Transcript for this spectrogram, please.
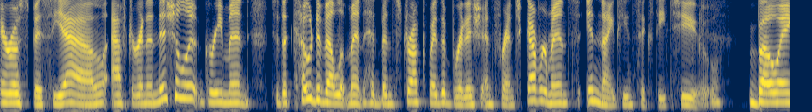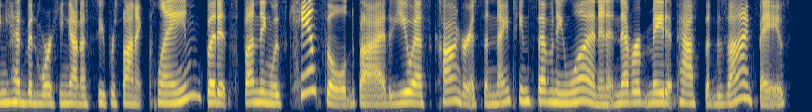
Aerospatiale after an initial agreement to the co development had been struck by the British and French governments in 1962. Boeing had been working on a supersonic plane, but its funding was canceled by the US Congress in 1971 and it never made it past the design phase.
